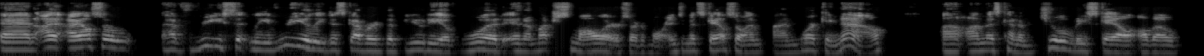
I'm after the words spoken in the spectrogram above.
and I I also have recently really discovered the beauty of wood in a much smaller sort of more intimate scale. So I'm I'm working now uh, on this kind of jewelry scale, although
